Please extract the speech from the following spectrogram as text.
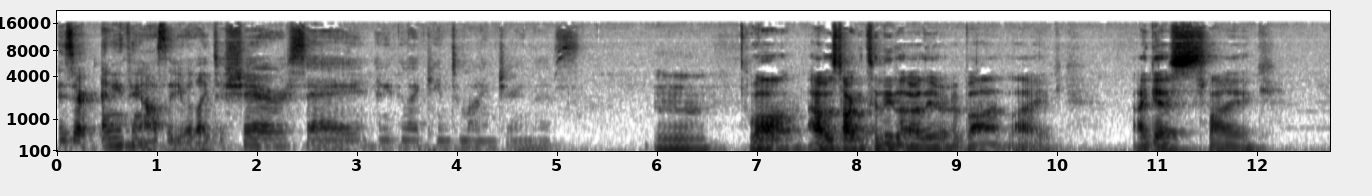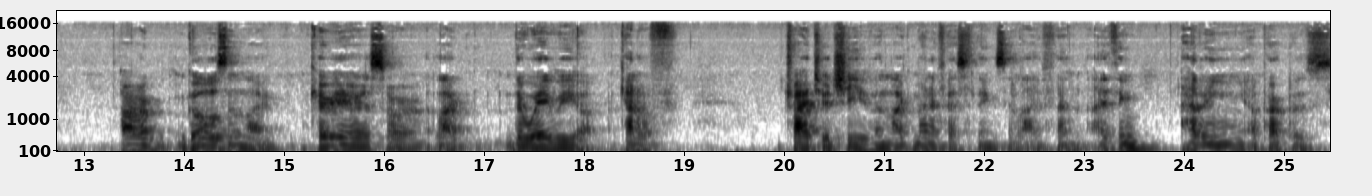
is there anything else that you would like to share, say, anything that came to mind during this? Mm, well, I was talking to Lila earlier about like, I guess like our goals and like careers or like the way we uh, kind of try to achieve and like manifest things in life. And i think having a purpose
